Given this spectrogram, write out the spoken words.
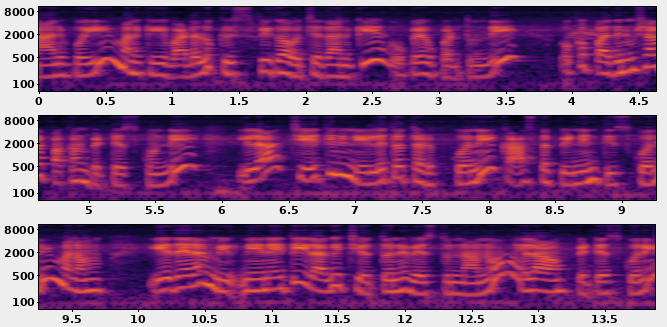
నానిపోయి మనకి వడలు క్రిస్పీగా వచ్చేదానికి ఉపయోగపడుతుంది. ఒక పది నిమిషాలు పక్కన పెట్టేసుకోండి. ఇలా చేతిని నీళ్ళతో తడుపుకొని కాస్త పిండిని తీసుకొని మనం ఏదైనా నేనైతే ఇలాగే చేత్తోనే వేస్తున్నాను. ఇలా పెట్టేసుకొని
